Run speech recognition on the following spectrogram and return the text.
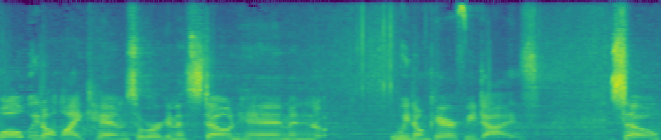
well, we don't like him, so we're gonna stone him and we don't care if he dies. So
